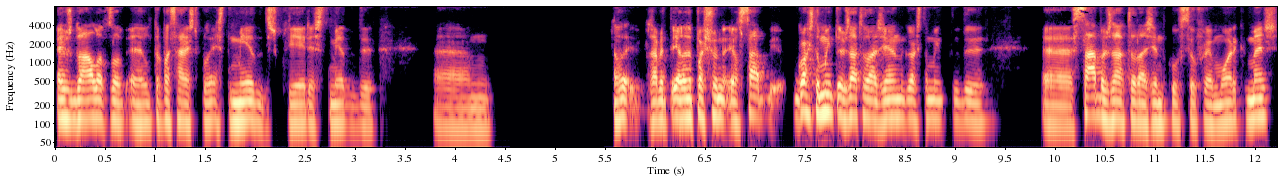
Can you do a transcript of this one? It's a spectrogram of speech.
ajudá-lo a, ultrapassar este, este, medo de escolher, este medo de. Um, realmente, ele apaixona, sabe, gosta muito de ajudar toda a gente, gosta muito de. Uh, sabe ajudar toda a gente com o seu framework, mas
